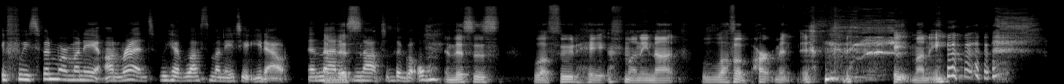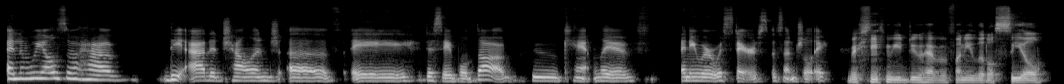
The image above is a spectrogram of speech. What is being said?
if we spend more money on rent, we have less money to eat out. And that and this, is not the goal. And this is love food, hate money, not love apartment, hate money. and we also have the added challenge of a disabled dog who can't live anywhere with stairs, essentially. we do have a funny little seal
